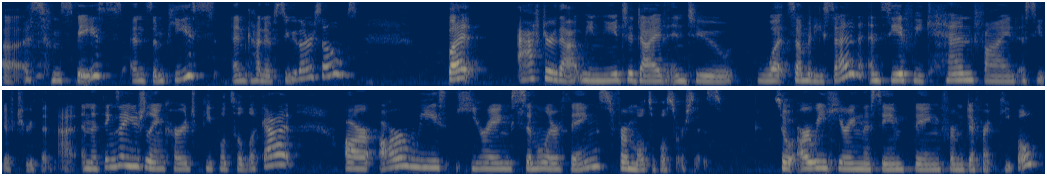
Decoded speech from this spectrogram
uh, some space and some peace and kind of soothe ourselves. But after that, we need to dive into what somebody said and see if we can find a seed of truth in that. And the things I usually encourage people to look at are are we hearing similar things from multiple sources? So, are we hearing the same thing from different people?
